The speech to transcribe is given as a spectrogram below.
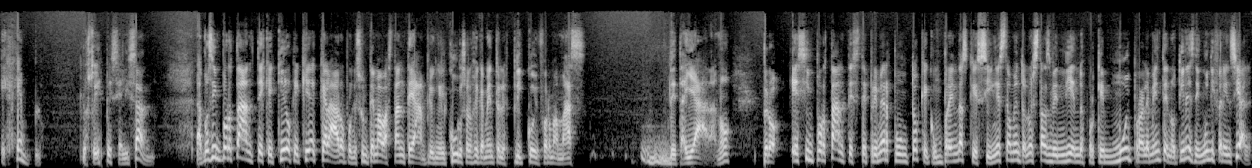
Ejemplo lo estoy especializando. La cosa importante que quiero que quede claro, porque es un tema bastante amplio, en el curso lógicamente lo explico de forma más detallada, ¿no? Pero es importante este primer punto que comprendas que si en este momento no estás vendiendo es porque muy probablemente no tienes ningún diferencial.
